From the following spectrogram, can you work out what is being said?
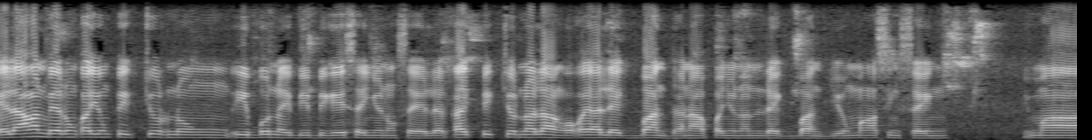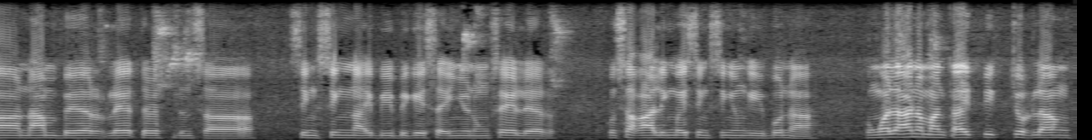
Kailangan meron kayong picture nung ibon na ibibigay sa inyo ng seller. Kahit picture na lang o kaya leg band. Hanapan nyo ng leg band. Yung mga singseng yung mga number letters dun sa singsing na ibibigay sa inyo ng seller. Kung sakaling may singsing yung ibon ha? Kung wala naman kahit picture lang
